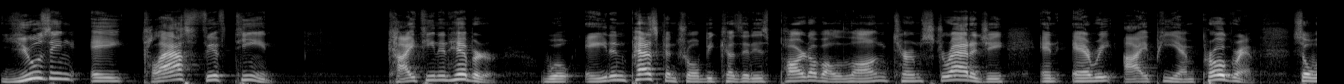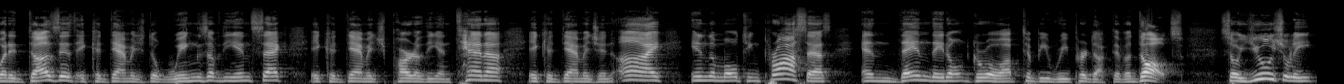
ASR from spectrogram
using a class 15 chitin inhibitor will aid in pest control because it is part of a long-term strategy in every IPM program. So what it does is it could damage the wings of the insect, it could damage part of the antenna, it could damage an eye in the molting process, and then they don't grow up to be reproductive adults. So usually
